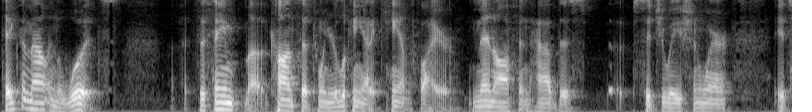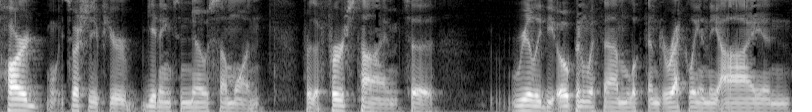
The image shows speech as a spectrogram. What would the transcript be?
take them out in the woods. It's the same uh, concept when you're looking at a campfire. Men often have this uh, situation where it's hard, especially if you're getting to know someone for the first time, to really be open with them, look them directly in the eye, and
